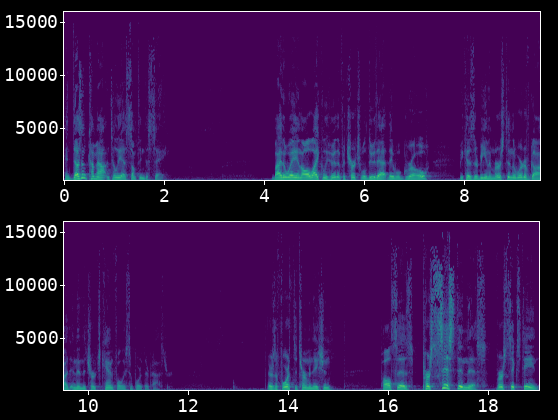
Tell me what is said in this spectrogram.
and doesn't come out until he has something to say. By the way, in all likelihood, if a church will do that, they will grow because they're being immersed in the Word of God, and then the church can fully support their pastor. There's a fourth determination. Paul says, persist in this. Verse 16.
